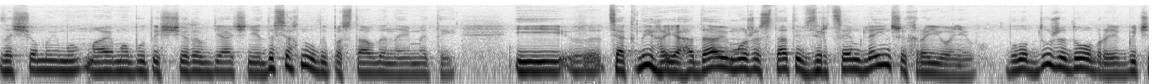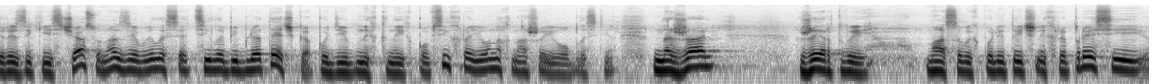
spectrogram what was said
за що ми йому маємо бути щиро вдячні, досягнули поставленої мети. І е, ця книга, я гадаю, може стати взірцем для інших районів. Було б дуже добре, якби через якийсь час у нас з'явилася ціла бібліотечка подібних книг по всіх районах нашої області. На жаль, жертви масових політичних репресій е,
